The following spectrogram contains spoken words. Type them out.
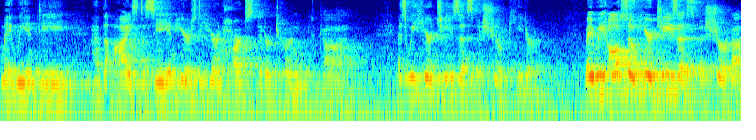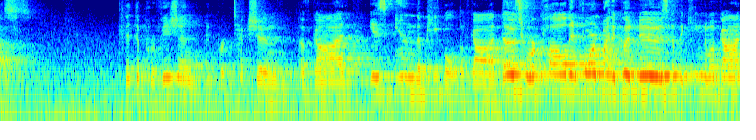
May we indeed have the eyes to see and ears to hear and hearts that are turned to God. As we hear Jesus assure Peter, may we also hear Jesus assure us that the provision and protection of God is in the people of God, those who are called and formed by the good news of the kingdom of God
